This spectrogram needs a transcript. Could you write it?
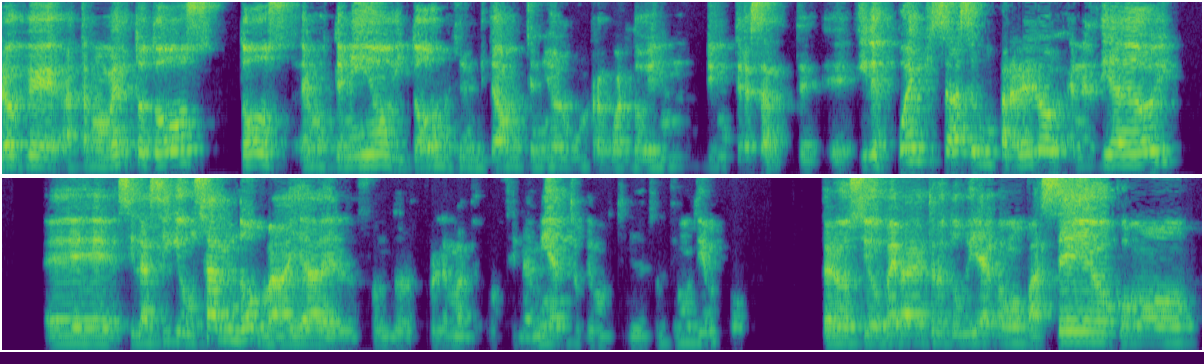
Eh, creo que hasta el momento todos, todos hemos tenido y todos nuestros invitados han tenido algún recuerdo bien, bien interesante. Eh, y después quizás hacer un paralelo en el día de hoy, si la sigue usando, más allá del fondo de los problemas de confinamiento que hemos tenido este último tiempo, pero si opera dentro de tu vida como paseo, como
